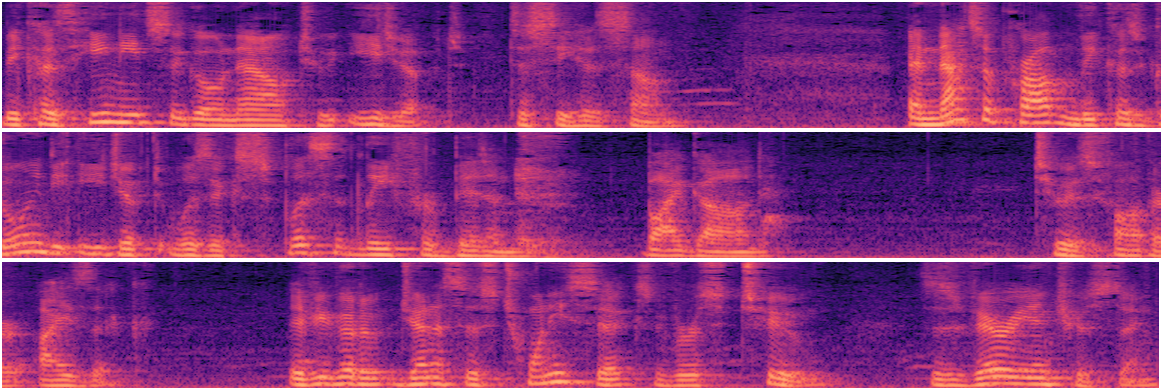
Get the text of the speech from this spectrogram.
because he needs to go now to Egypt to see his son. And that's a problem because going to Egypt was explicitly forbidden by God to his father Isaac. If you go to Genesis 26, verse 2, this is very interesting.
